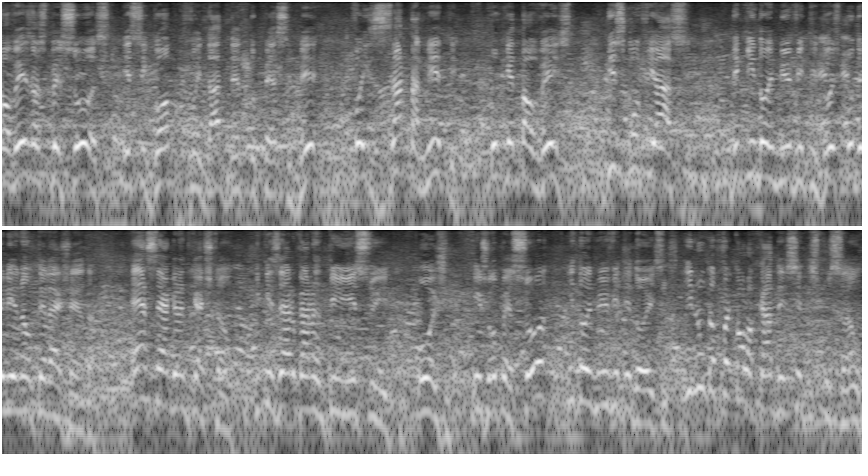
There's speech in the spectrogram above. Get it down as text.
Talvez as pessoas, esse golpe que foi dado dentro do PSB, foi exatamente porque talvez desconfiasse de que em 2022 poderia não ter legenda. Essa é a grande questão. E quiseram garantir isso hoje em João Pessoa em 2022. E nunca foi colocado isso em discussão.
